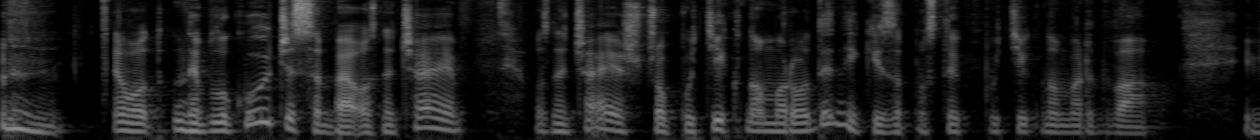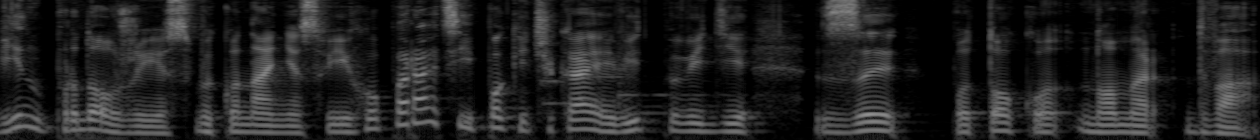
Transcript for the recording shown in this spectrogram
от, не блокуючи себе, означає, означає, що потік номер один, який запустив потік номер два, він продовжує виконання своїх операцій, поки чекає відповіді з потоку номер 2.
